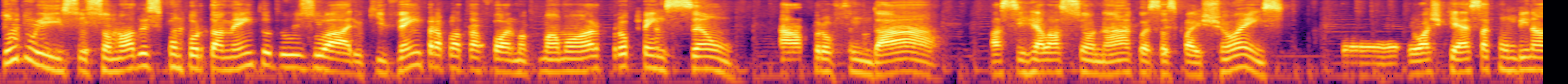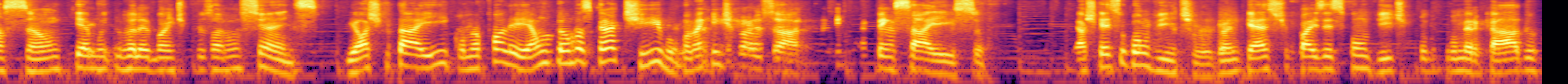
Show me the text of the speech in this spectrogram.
tudo isso, somado a esse comportamento do usuário que vem para a plataforma com uma maior propensão a aprofundar, a se relacionar com essas paixões, é, eu acho que é essa combinação que é muito relevante para os anunciantes. E eu acho que está aí, como eu falei, é um canvas criativo. Como é que a gente vai usar? É pensar isso? Eu acho que é esse o convite. O Brandcast faz esse convite para o mercado,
